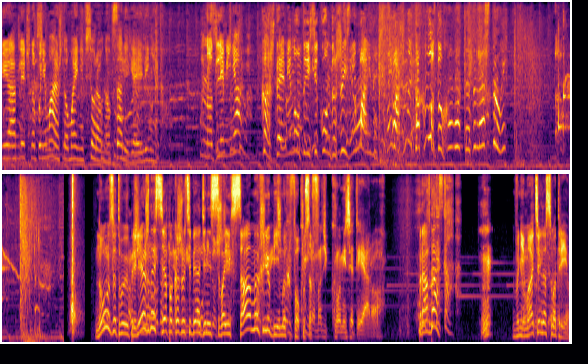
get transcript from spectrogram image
Я отлично понимаю, что Мэйне все равно, в зале я или нет. Но для меня каждая минута и секунда жизни Майны важны как воздух. Вот это настрой. Ну, за твою прилежность я покажу тебе один из своих самых любимых фокусов. Правда? Внимательно смотри.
